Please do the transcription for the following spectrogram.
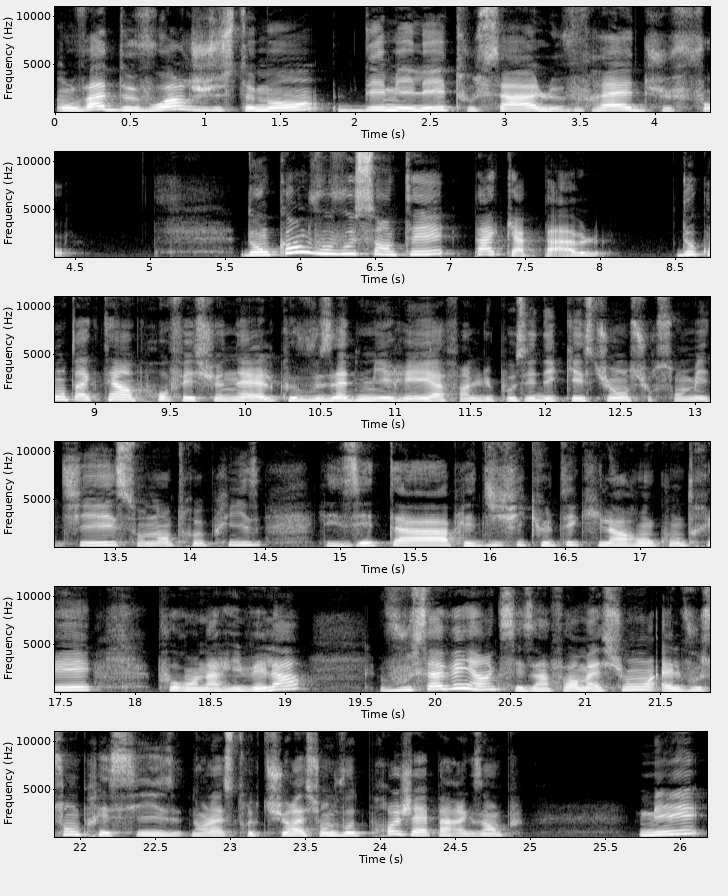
on va devoir justement démêler tout ça, le vrai du faux. Donc quand vous vous sentez pas capable de contacter un professionnel que vous admirez afin de lui poser des questions sur son métier, son entreprise, les étapes, les difficultés qu'il a rencontrées pour en arriver là, vous savez hein, que ces informations, elles vous sont précises dans la structuration de votre projet par exemple. Mais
